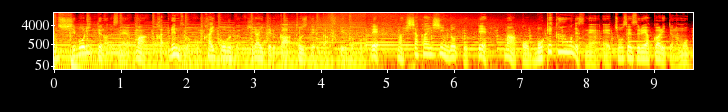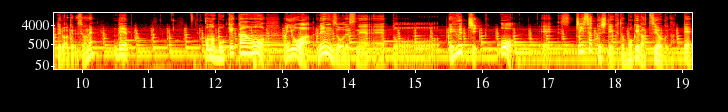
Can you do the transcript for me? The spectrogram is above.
の絞りっていうのはですね、まあ、レンズの開口部分開いてるか閉じてるかっていうところで、まあ、被写界深度って言って、まあ、こうボケ感をですね、調整する役割っていうのを持ってるわけですよね。でこのボケ感を、まあ、要はレンズをですね、えーと F 値を、小さくしていくとボケが強くなって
